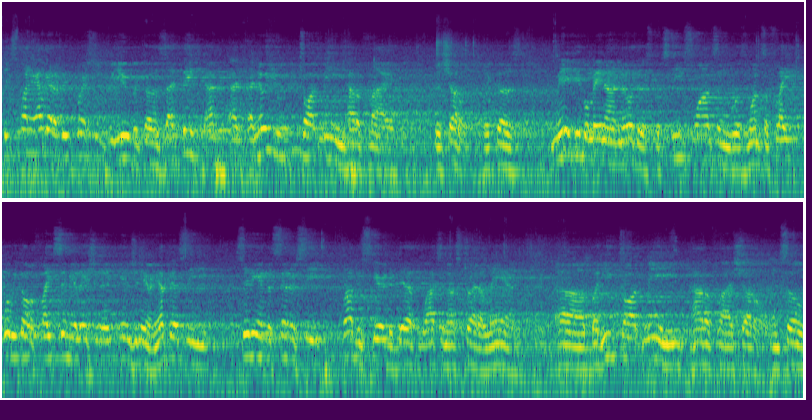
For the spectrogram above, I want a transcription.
It's funny, I've got a big question for you because I think, I, I, know you taught me how to fly the shuttle because many people may not know this, but Steve Swanson was once a flight, what we call a flight simulation en- engineer, an FSE, sitting in the center seat, probably scared to death watching us try to land. Uh, but he taught me how to fly shuttle. And so,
